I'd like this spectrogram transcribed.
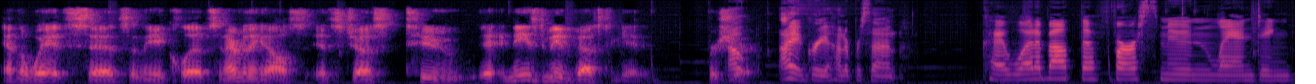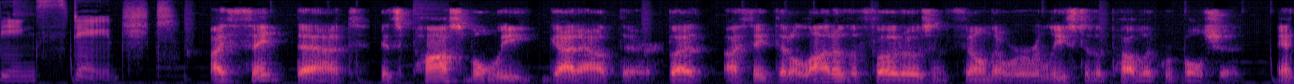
and the way it sits and the eclipse and everything else. It's just too. It needs to be investigated for Oh, sure. I agree 100%. Okay, what about the first moon landing being staged? I think that it's possible we got out there, but I think that a lot of the photos and film that were released to the public were bullshit. And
